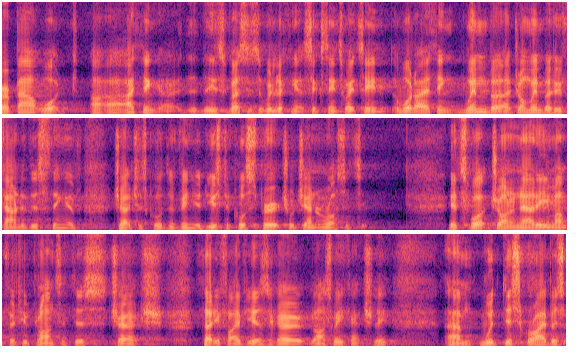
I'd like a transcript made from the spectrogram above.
are about what I, I think uh, these verses that we're looking at, 16 to 18, what I think Wimber, John Wimber, who founded this thing of churches called the Vineyard, used to call spiritual generosity. It's what John and Ellie Mumford, who planted this church 35 years ago, last week actually, um, would describe as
